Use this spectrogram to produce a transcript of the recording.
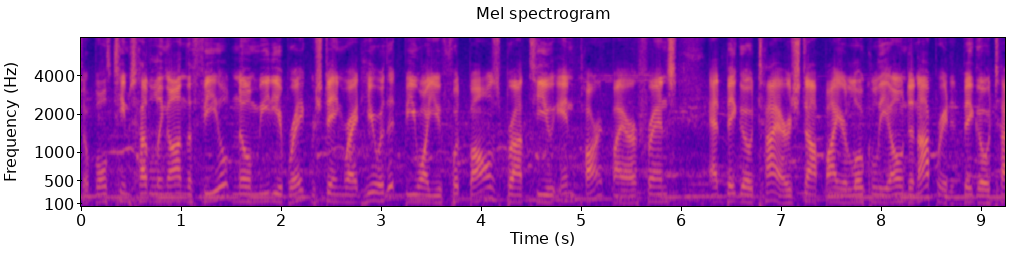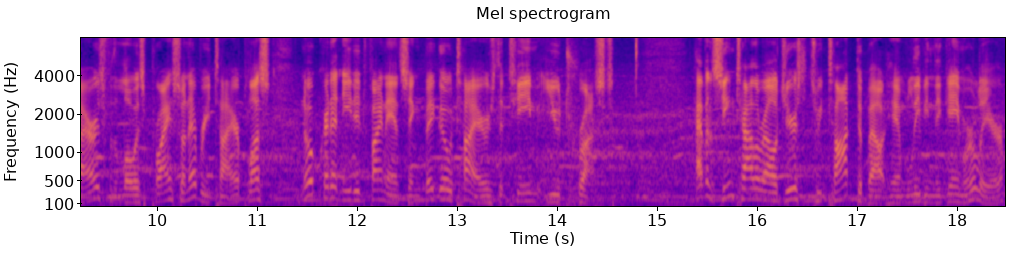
So both teams huddling on the field. No media break. We're staying right here with it. BYU football is brought to you in part by our friends at Big O Tires. Stop by your locally owned and operated Big O Tires for the lowest price on every tire. Plus, no credit needed financing. Big O Tires, the team you trust. Haven't seen Tyler Allgeier since we talked about him leaving the game earlier.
